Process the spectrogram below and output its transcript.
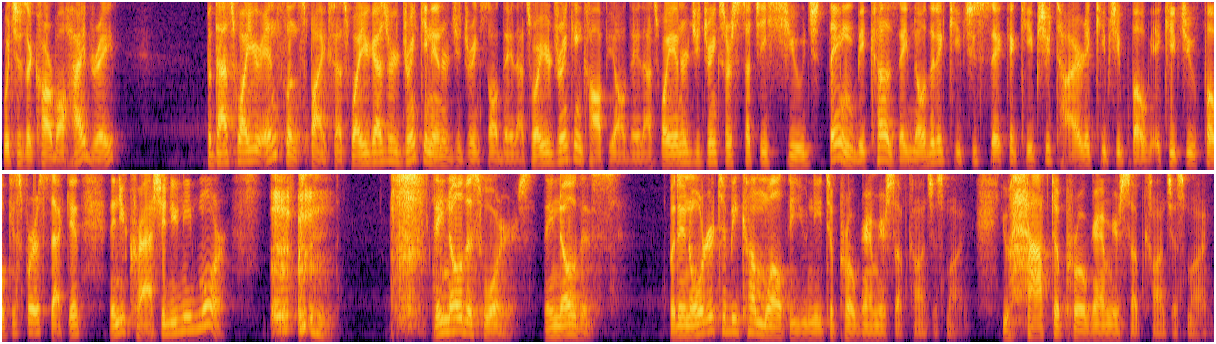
which is a carbohydrate. But that's why your insulin spikes. That's why you guys are drinking energy drinks all day. That's why you're drinking coffee all day. That's why energy drinks are such a huge thing because they know that it keeps you sick, it keeps you tired, it keeps you fo- it keeps you focused for a second, then you crash and you need more. they know this, warriors. They know this. But in order to become wealthy, you need to program your subconscious mind. You have to program your subconscious mind.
